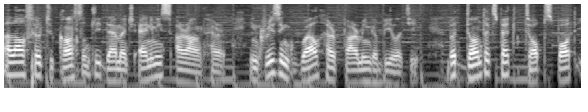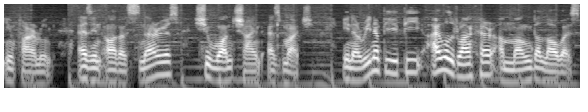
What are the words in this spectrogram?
allows her to constantly damage enemies around her, increasing well her farming ability. But don't expect top spot in farming, as in other scenarios she won't shine as much. In Arena PvP, I will rank her among the lowest.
